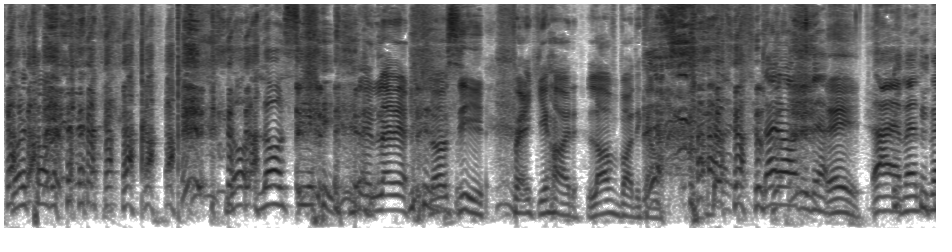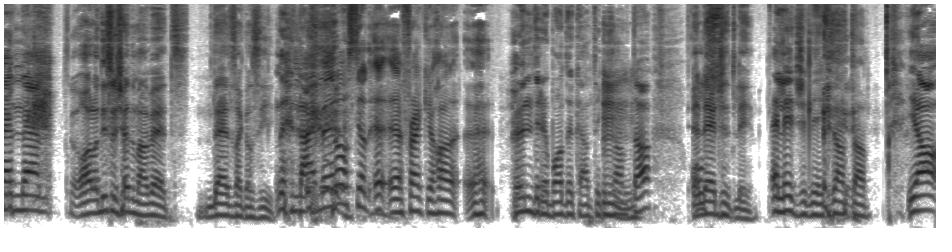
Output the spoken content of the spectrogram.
Bare ta det. La, la oss si Nei, nei, La oss si Frankie har love body count. Der har du det. Hey. Nei, men, men um, alle de som kjenner meg, vet. Det er det jeg kan si. Nei, men la oss si at uh, Frankie har uh, 100 bodycount, ikke sant? da? Allegedly. Allegedly, ikke sant? da? Ja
